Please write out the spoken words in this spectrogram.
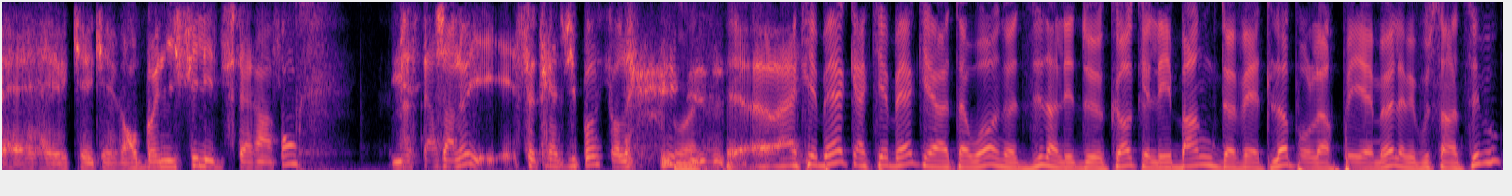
euh, qu'on bonifie les différents fonds. Mais cet argent-là, il se traduit pas sur le. Euh, à Québec, à Québec et à Ottawa, on a dit dans les deux cas que les banques devaient être là pour leur PME. L'avez-vous senti, vous?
